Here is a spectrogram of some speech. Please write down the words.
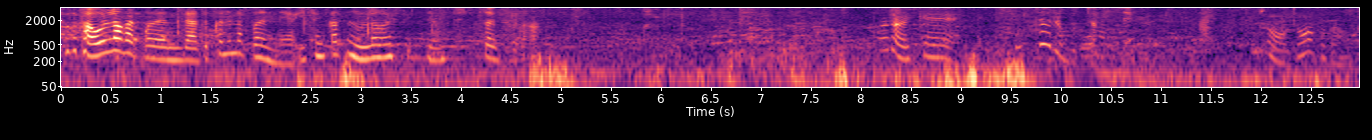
그거 다 올라갈 뻔했는데 아주 큰일 날 뻔했네요. 2층까지는 올라갈 수 있대요. 진짜 예쁘다. 왜 이렇게 힌트를 못 잡지? 좀 어두워서 그런가?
